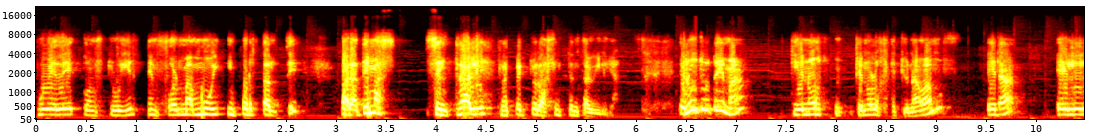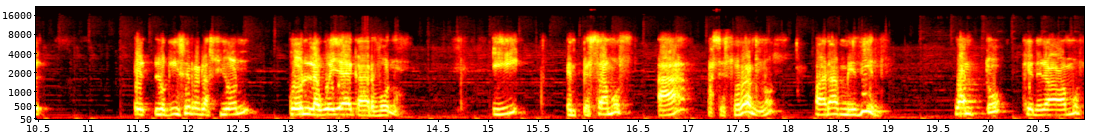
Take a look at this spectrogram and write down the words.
puede construir en forma muy importante para temas centrales respecto a la sustentabilidad. El otro tema que no, que no lo gestionábamos era el, lo que hice relación con la huella de carbono. Y empezamos a asesorarnos para medir cuánto generábamos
